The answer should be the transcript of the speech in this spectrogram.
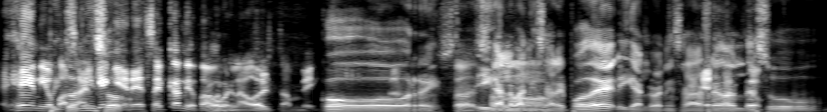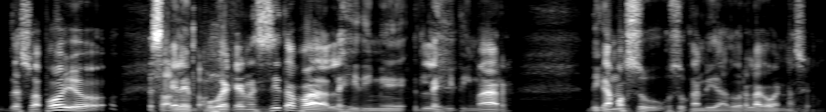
genio para saber que quiere ser candidato a gobernador también. Correcto. y galvanizar el poder y galvanizar alrededor de su, de su apoyo el empuje que necesita para legitimar, digamos, su, su candidatura a la gobernación.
